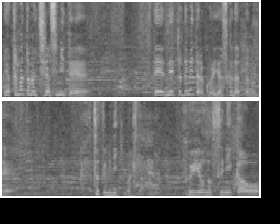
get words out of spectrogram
いやたまたまチラシ見てでネットで見たらこれ安くなったのでちょっと見に来ました。冬用のスニーカーを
